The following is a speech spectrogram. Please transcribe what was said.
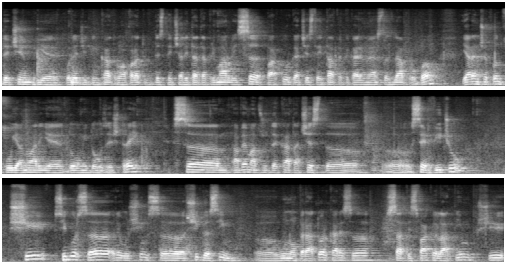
decembrie colegii din cadrul aparatului de specialitate a primarului să parcurgă aceste etape pe care noi astăzi le aprobăm, iar începând cu ianuarie 2023 să avem adjudecat acest uh, uh, serviciu și, sigur, să reușim să și găsim uh, un operator care să satisfacă la timp și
